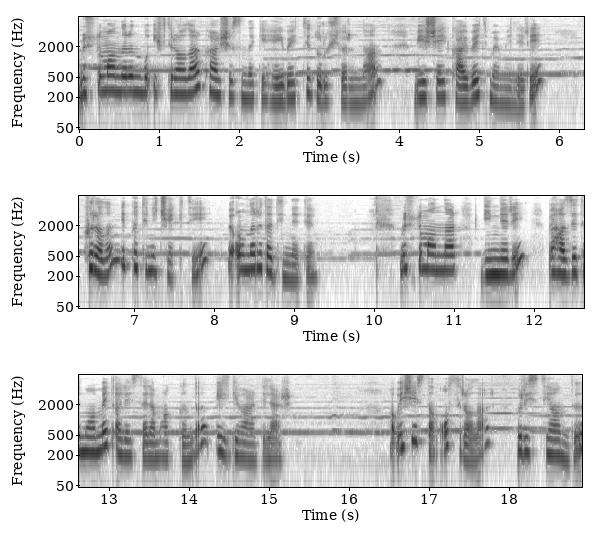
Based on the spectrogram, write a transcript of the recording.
Müslümanların bu iftiralar karşısındaki heybetli duruşlarından bir şey kaybetmemeleri kralın dikkatini çekti ve onları da dinledi. Müslümanlar dinleri ve Hz. Muhammed Aleyhisselam hakkında bilgi verdiler. Habeşistan o sıralar Hristiyandı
